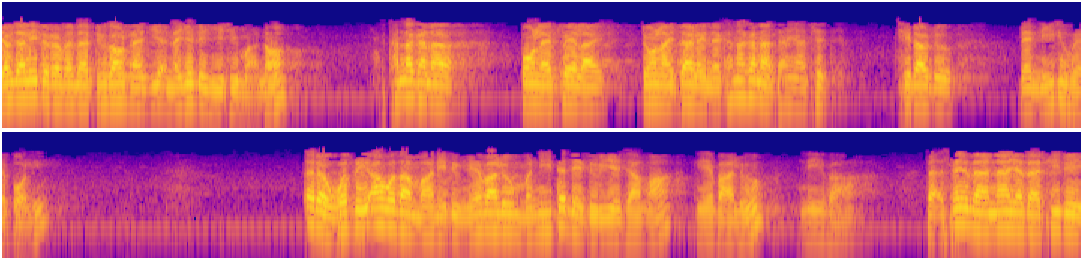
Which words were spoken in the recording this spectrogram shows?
ယောက်ျားလေးတော်တော်များများဒူးကောင်းနိုင်ကြီးအနရွတ်တကြီးရှိမှာနော်ခဏခဏပွန်လိုက်ပယ်လိုက်တွန်းလိုက်တိုက်လိုက်နဲ့ခဏခဏဒဏ်ရာဖြစ်တယ်ခြေထောက်တို့လည်းနီးတူပဲပေါ့လေအဲ့တော့ဝတိအဝဒမာနီတုငယ်ပါလို့မနီတက်တဲ့သူတွေရဲ့ကြားမှာငယ်ပါလို့နေပါ ဒါအစင်းသာနာယတာထိတွေ့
